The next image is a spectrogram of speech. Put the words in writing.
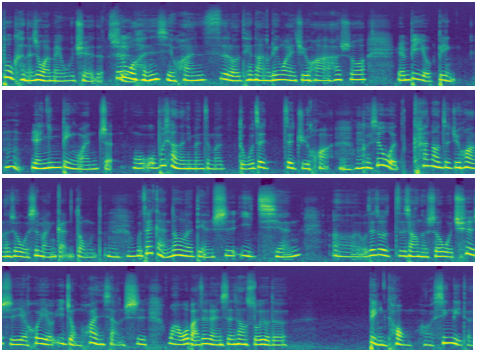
不可能是完美无缺的，所以我很喜欢《四楼天堂》有另外一句话，他说：“人必有病，嗯，人因病完整。”我我不晓得你们怎么读这这句话，嗯、可是我看到这句话的时候，我是蛮感动的。嗯、我在感动的点是，以前呃我在做咨商的时候，我确实也会有一种幻想是：哇，我把这个人身上所有的病痛和心理的。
